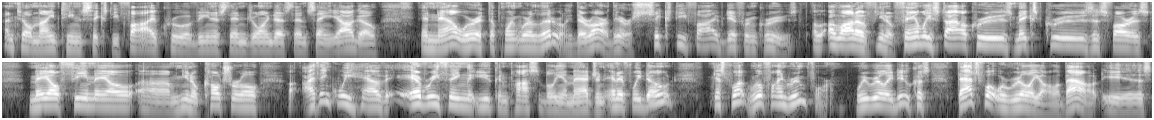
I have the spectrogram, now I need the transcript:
until 1965. Crew of Venus then joined us, then St. Iago. And now we're at the point where literally there are there are 65 different crews. A, a lot of you know family style crews, mixed crews as far as male, female, um, you know cultural. I think we have everything that you can possibly imagine. And if we don't, guess what? We'll find room for them. We really do, because that's what we're really all about. Is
